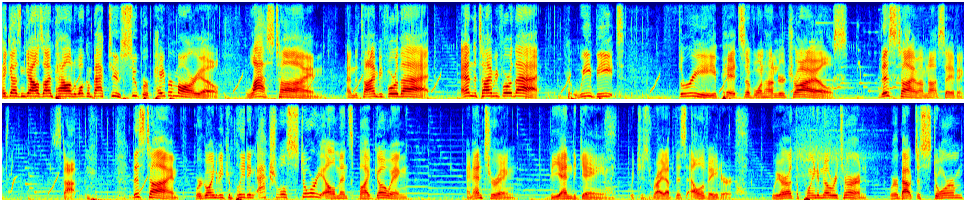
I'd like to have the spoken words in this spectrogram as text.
Hey guys and gals, I'm Pal, and welcome back to Super Paper Mario. Last time, and the time before that, and the time before that, we beat three pits of 100 trials. This time, I'm not saving. Stop. this time, we're going to be completing actual story elements by going and entering the end game, which is right up this elevator. We are at the point of no return. We're about to storm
